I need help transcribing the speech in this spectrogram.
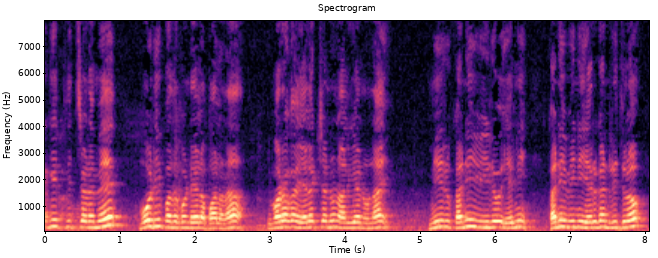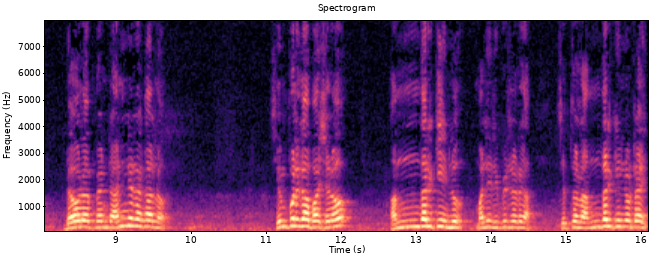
పరిగెత్తించడమే మోడీ పదకొండేళ్ళ పాలన. మరొక ఎలక్షన్ నాలుగేళ్ళు ఉన్నాయి. మీరు కని వీరు ఎన్ని కని విని ఎరగని రీతిలో డెవలప్మెంట్ అన్ని రంగాల్లో సింపుల్గా భాషలో అందరికీ ఇల్లు మళ్ళీ రిపీటెడ్గా చెప్తున్నా అందరికీ ఇల్లు ఉంటాయి.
